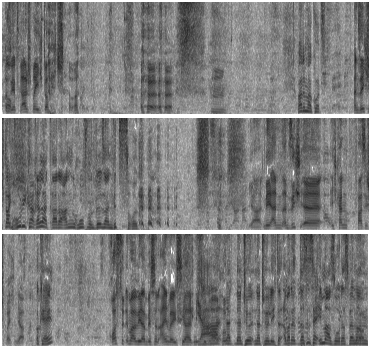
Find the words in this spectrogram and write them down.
Also Doch. jetzt gerade spreche ich Deutsch, aber. Warte mal kurz. An sich Ich glaube, Rudi Carell hat gerade angerufen und will seinen Witz zurück. Ja, nee, an, an sich, äh, ich kann Farsi sprechen, ja. Okay. Rostet immer wieder ein bisschen ein, weil ich es hier halt nicht Ja, viel brauche. na, natür natürlich. Aber das- ist ja immer so, dass wenn man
